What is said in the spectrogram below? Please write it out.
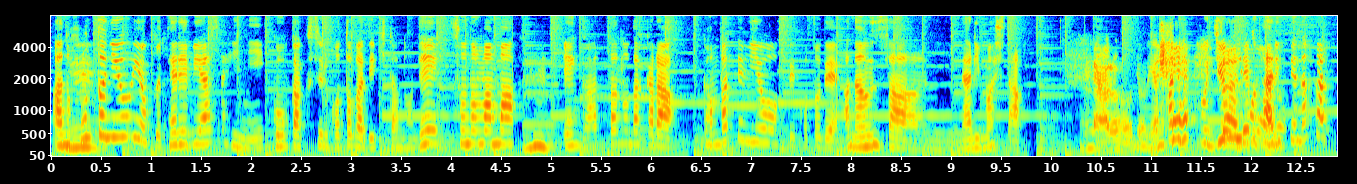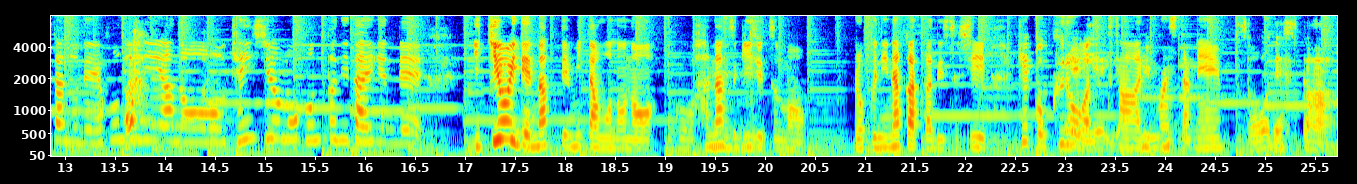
あの、うん。本当に運よくテレビ朝日に合格することができたのでそのままうん。縁があったのだから頑張ってみようってことでアナウンサーになりました。なるほどね。やっぱりこう 準備でも。も足りてなかったので本当にあの 研修も本当に大変で勢いでなってみたもののこう話す技術もろくになかったですし結構苦労はたくさんありましたね。そうですか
